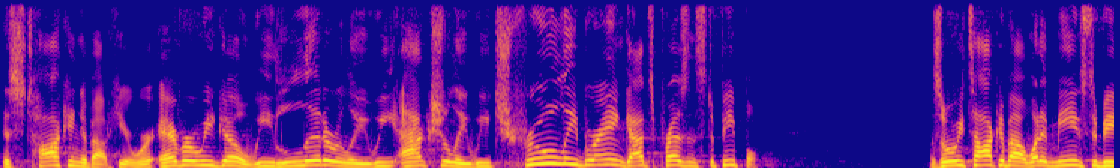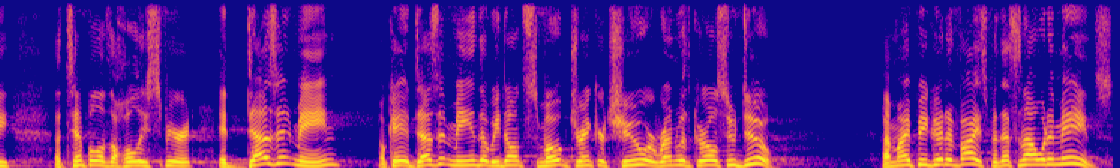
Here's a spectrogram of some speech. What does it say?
is talking about here. Wherever we go, we literally, we actually, we truly bring God's presence to people. And so when we talk about what it means to be a temple of the Holy Spirit, it doesn't mean, okay, it doesn't mean that we don't smoke, drink, or chew or run with girls who do. That might be good advice, but that's not what it means.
